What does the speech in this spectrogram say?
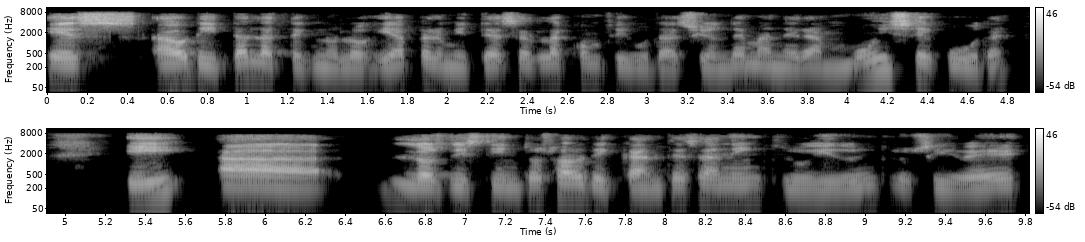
es ahorita la tecnología permite hacer la configuración de manera muy segura y ah, los distintos fabricantes han incluido inclusive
